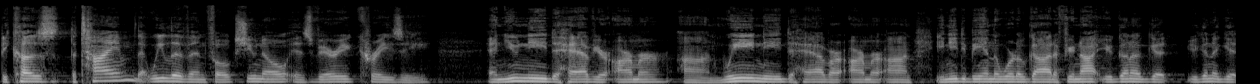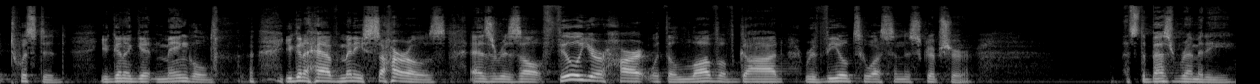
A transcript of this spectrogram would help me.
because the time that we live in, folks, you know, is very crazy. And you need to have your armor on. We need to have our armor on. You need to be in the Word of God. If you're not, you're gonna get you're gonna get twisted. You're gonna get mangled. You're going to have many sorrows as a result. Fill your heart with the love of God revealed to us in the Scripture. That's the best remedy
